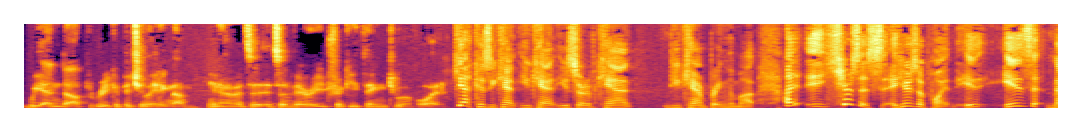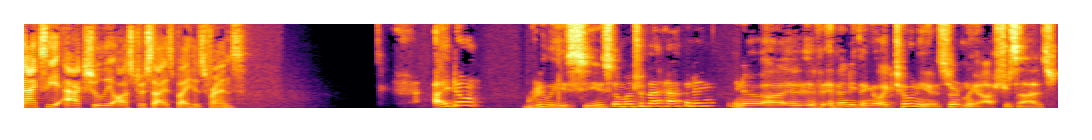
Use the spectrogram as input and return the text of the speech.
we end up recapitulating them. You know, it's a it's a very tricky thing to avoid. Yeah, because you can't you can't you sort of can't you can't bring them up. Uh, here's a here's a point: is, is Maxie actually ostracized by his friends? I don't really see so much of that happening. You know, uh, if, if anything, like Tony is certainly ostracized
